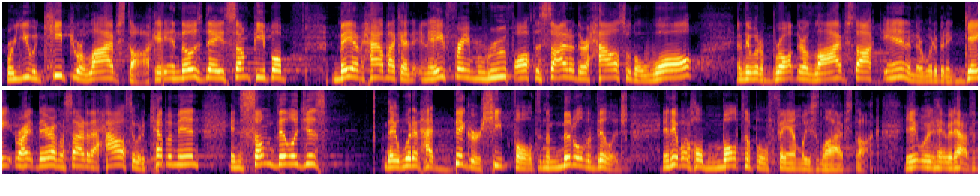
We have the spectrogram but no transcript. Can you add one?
where you would keep your livestock. In those days, some people may have had like an, an A-frame roof off the side of their house with a wall, and they would have brought their livestock in, and there would have been a gate right there on the side of the house. They would have kept them in. In some villages, they would have had bigger sheepfolds in the middle of the village, and it would hold multiple families' livestock. It would, have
